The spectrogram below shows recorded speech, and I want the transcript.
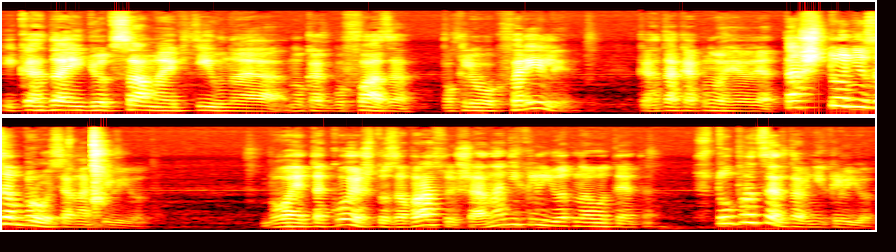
и когда идет самая активная, ну как бы фаза поклевок форели, когда, как многие говорят, да что не забрось, она клюет. Бывает такое, что забрасываешь, а она не клюет на вот это. Сто процентов не клюет.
